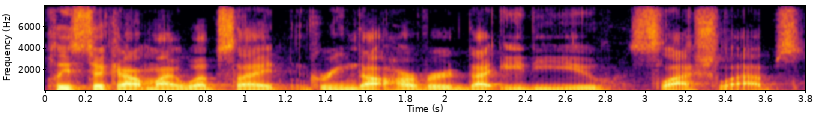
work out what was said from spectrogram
please check out my website, green.harvard.edu slash labs.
